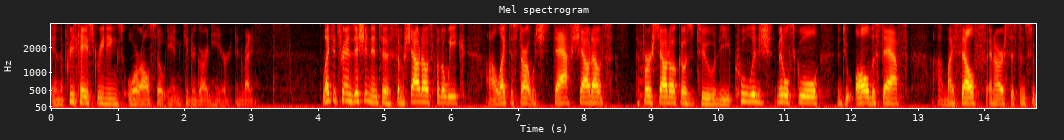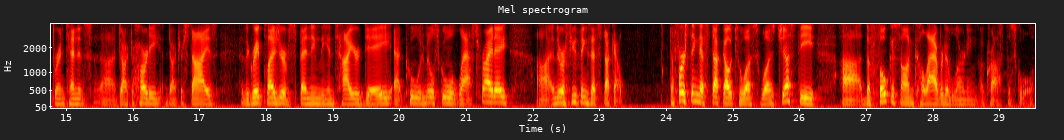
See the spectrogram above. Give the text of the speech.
in the pre-K screenings or also in kindergarten here in Reading. I'd like to transition into some shout outs for the week. Uh, I'd like to start with staff shout outs. The first shout out goes to the Coolidge Middle School and to all the staff. Uh, myself and our assistant superintendents, uh, Dr. Hardy and Dr. Stys, had the great pleasure of spending the entire day at Coolidge Middle School last Friday, uh, and there were a few things that stuck out. The first thing that stuck out to us was just the uh, the focus on collaborative learning across the school.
